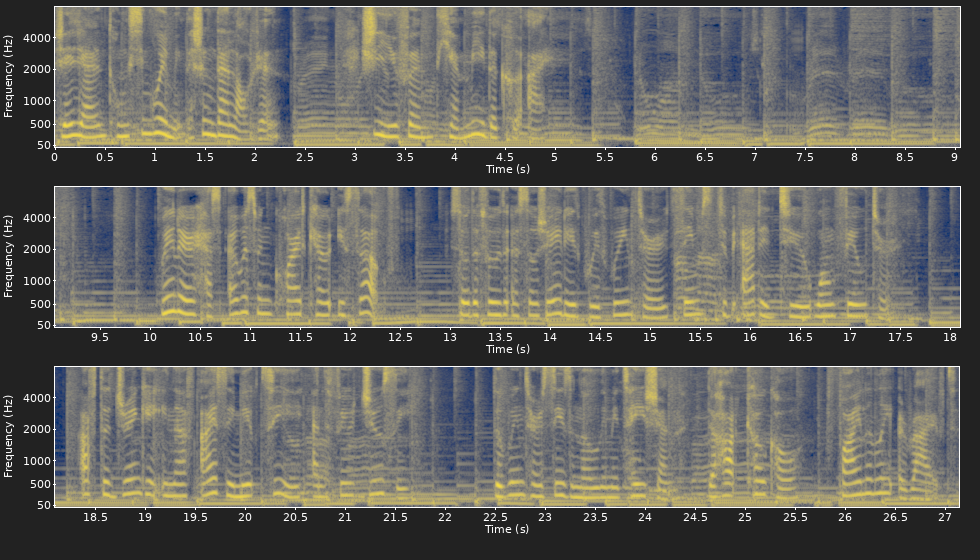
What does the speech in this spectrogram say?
仍然童心未泯的圣诞老人，是一份甜蜜的可爱。Winter has always been quite cold itself, so the food associated with winter seems to be added to one filter. After drinking enough icy milk tea and feel juicy, the winter seasonal limitation, the hot cocoa, finally arrived.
